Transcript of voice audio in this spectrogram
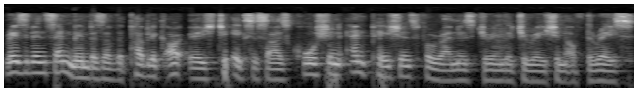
Residents and members of the public are urged to exercise caution and patience for runners during the duration of the race.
